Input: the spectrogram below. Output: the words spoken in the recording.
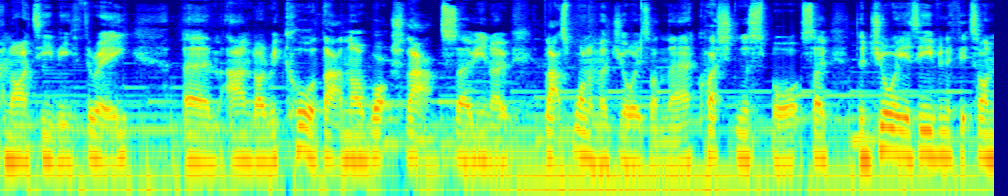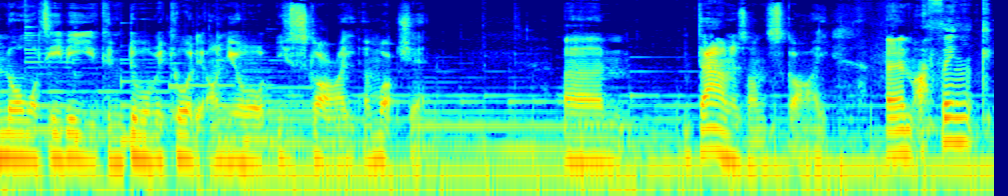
and ITV3 um, and I record that and I watch that. So you know that's one of my joys on there. Question of sport. So the joy is even if it's on normal TV, you can double record it on your your Sky and watch it. Um, downers on Sky. Um, I think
